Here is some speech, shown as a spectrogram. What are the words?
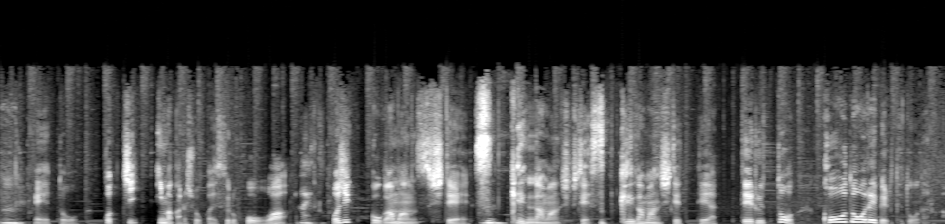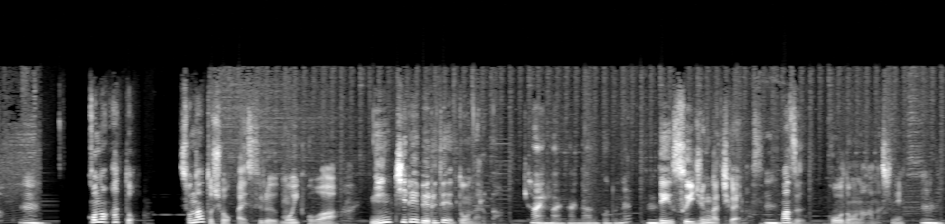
うん。えっ、と、こっち、今から紹介する方は、はい。おしっこ我慢して、すっげえ我慢して、すっげえ我慢してってやってると、行動レベルってどうなるか。うん。この後、その後紹介するもう1個は、認知レベルでどうなるかはいはいはい。なるほどね。うんっていう水準が違います。うんまず、行動の話ね。うん。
